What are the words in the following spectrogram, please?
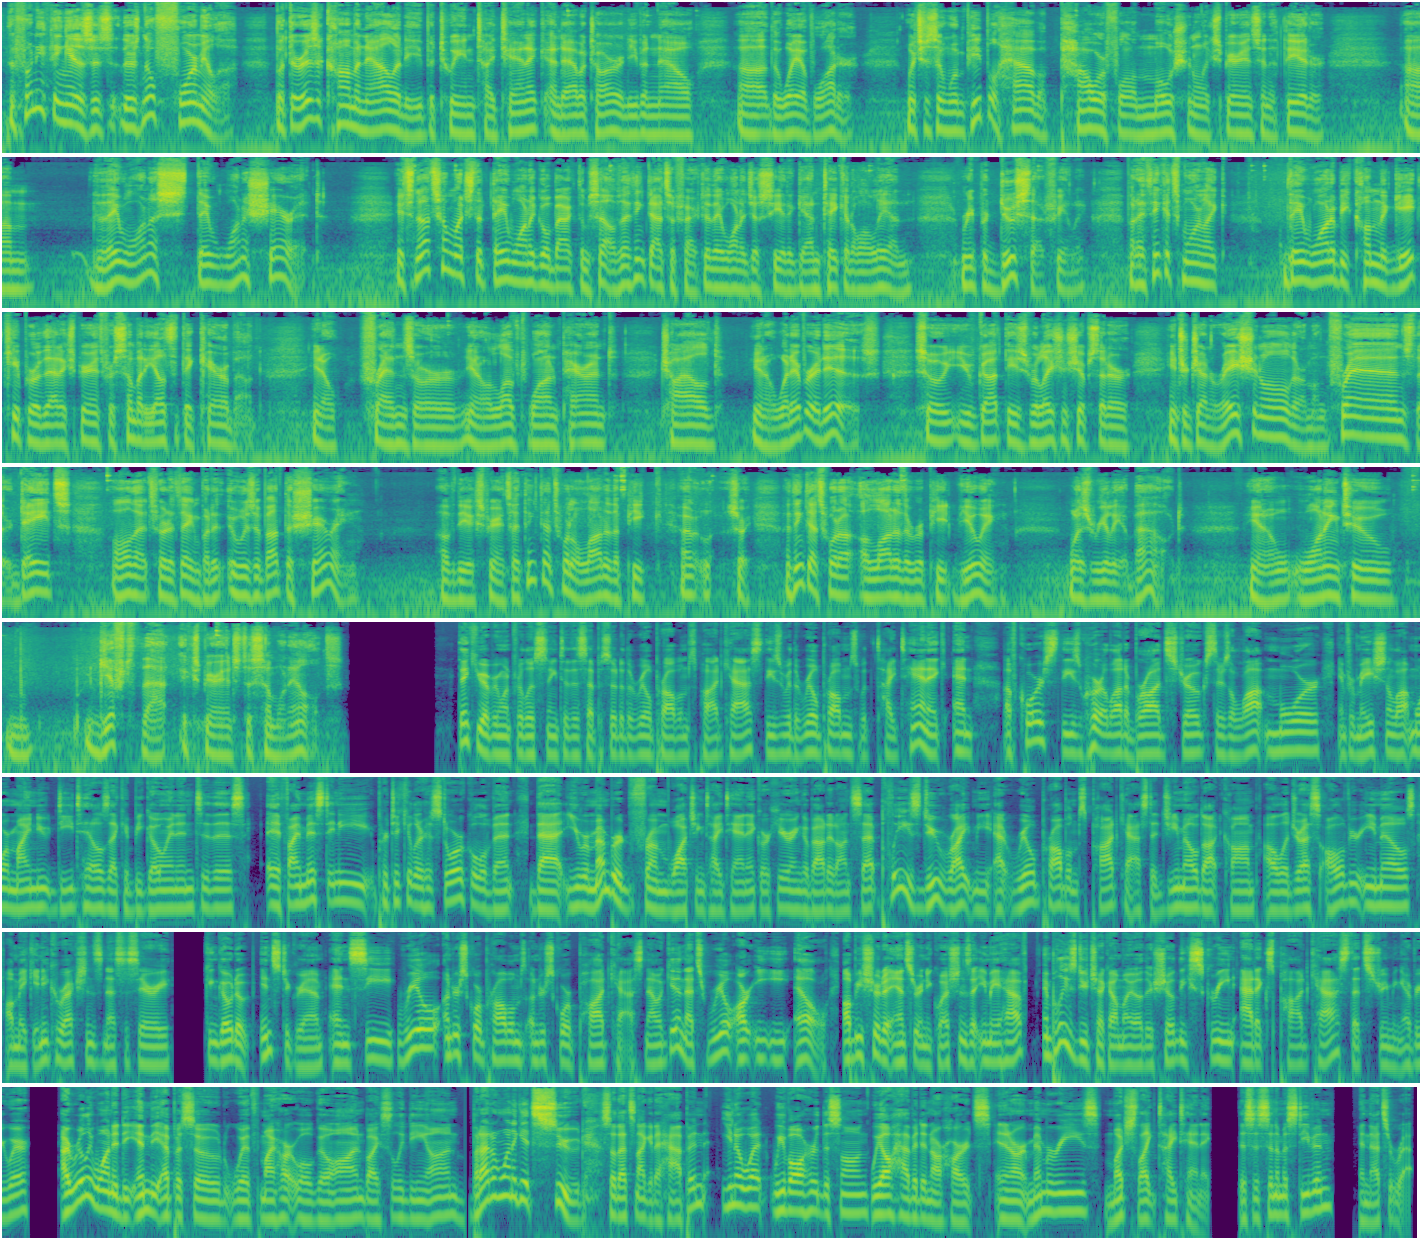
The funny thing is, is there's no formula, but there is a commonality between Titanic and Avatar, and even now, uh, The Way of Water, which is that when people have a powerful emotional experience in a theater, um, they want to they want to share it. It's not so much that they want to go back themselves. I think that's a factor. They want to just see it again, take it all in, reproduce that feeling. But I think it's more like they want to become the gatekeeper of that experience for somebody else that they care about. You know, friends or, you know, loved one, parent, child, you know, whatever it is. So you've got these relationships that are intergenerational, they're among friends, they're dates, all that sort of thing. But it, it was about the sharing of the experience. I think that's what a lot of the peak, uh, sorry, I think that's what a, a lot of the repeat viewing was really about. You know, wanting to gift that experience to someone else. Thank you, everyone, for listening to this episode of the Reel Problems podcast. These were the real problems with Titanic. And of course, these were a lot of broad strokes. There's a lot more information, a lot more minute details that could be going into this. If I missed any particular historical event that you remembered from watching Titanic or hearing about it on set, please do write me at reelproblemspodcast at gmail.com. I'll address all of your emails, I'll make any corrections necessary can go to Instagram and see reel underscore problems underscore podcast. Now, again, that's real R E E L. I'll be sure to answer any questions that you may have. And please do check out my other show, the Screen Addicts podcast, that's streaming everywhere. I really wanted to end the episode with My Heart Will Go On by Celine Dion, but I don't want to get sued, so that's not going to happen. You know what? We've all heard the song, we all have it in our hearts and in our memories, much like Titanic. This is Cinema Steven, and that's a wrap.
